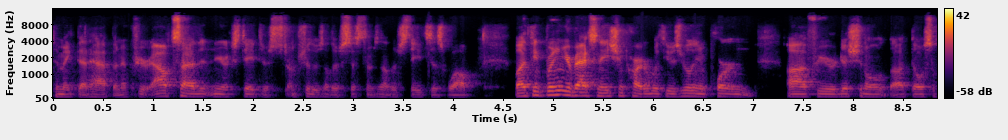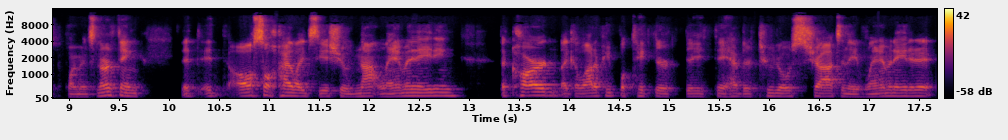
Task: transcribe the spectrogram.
to make that happen. If you're outside of New York State, there's I'm sure there's other systems in other states as well. But I think bringing your vaccination card with you is really important uh, for your additional uh, dose appointments. Another thing, it, it also highlights the issue of not laminating the card. Like a lot of people take their they they have their two dose shots and they've laminated it.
